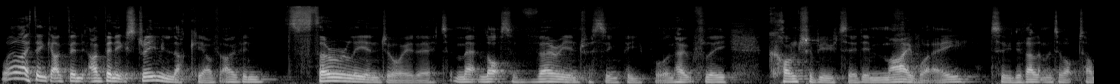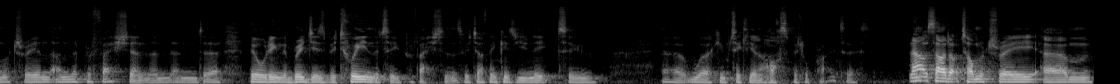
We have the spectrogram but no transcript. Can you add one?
Well, I think I've been, I've been extremely lucky. I've, I've been thoroughly enjoyed it, met lots of very interesting people and hopefully contributed in my way to development of optometry and, and the profession and, and uh, building the bridges between the two professions, which I think is unique to uh, working particularly in a hospital practice. And outside optometry, um,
